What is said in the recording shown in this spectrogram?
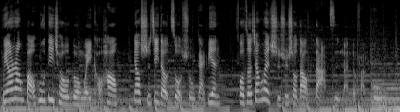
不要让保护地球沦为口号，要实际的做出改变，否则将会持续受到大自然的反扑。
